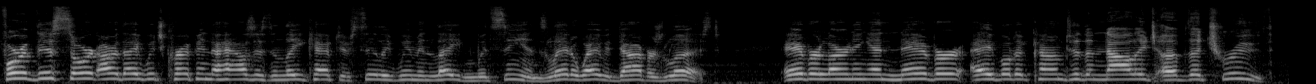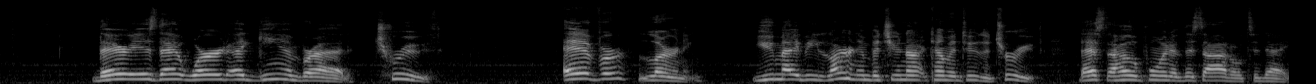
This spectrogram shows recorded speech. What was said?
For of this sort are they which creep into houses and lead captive silly women laden with sins, led away with divers lusts, ever learning and never able to come to the knowledge of the truth. There is that word again, bride truth. Ever learning. You may be learning, but you're not coming to the truth. That's the whole point of this idol today.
